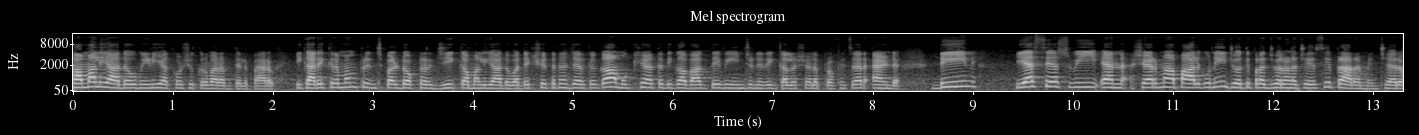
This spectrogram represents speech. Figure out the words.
కమల్ యాదవ్ మీడియాకు శుక్రవారం తెలిపారు. ఈ కార్యక్రమం principal doctor G Kamal Yadav అధ్యక్షతన జరగగా ముఖ్య అతిథిగా వాగ్దేవి ఇంజనీరింగ్ కళాశాల professor and dean SSVN Sharma పాల్గొని జ్యోతి ప్రజ్వలన చేసి ప్రారంభించారు.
